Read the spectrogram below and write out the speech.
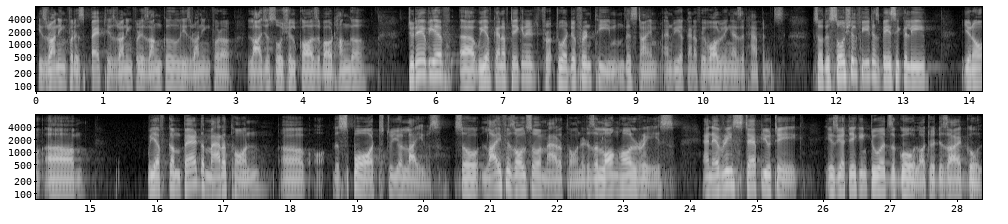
he's running for his pet, he's running for his uncle, he's running for a larger social cause about hunger. Today we have, uh, we have kind of taken it to a different theme this time, and we are kind of evolving as it happens. So the social feed is basically, you know, um, we have compared the marathon, uh, the sport, to your lives. So life is also a marathon. It is a long haul race. And every step you take is you're taking towards a goal or to a desired goal.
